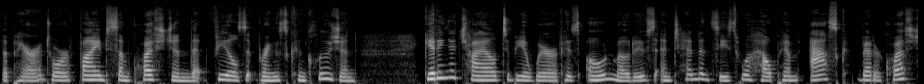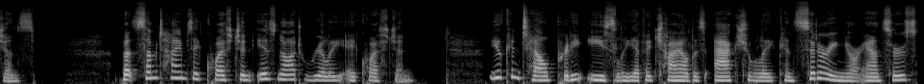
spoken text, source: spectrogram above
the parent or find some question that feels it brings conclusion. Getting a child to be aware of his own motives and tendencies will help him ask better questions. But sometimes a question is not really a question. You can tell pretty easily if a child is actually considering your answers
